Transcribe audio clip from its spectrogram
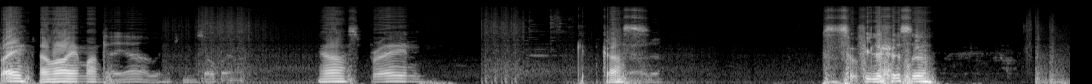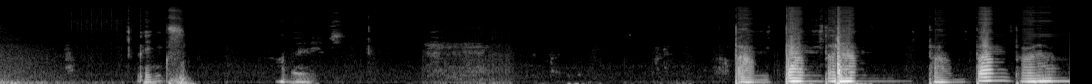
Spray, da war jemand. Ja, ja, aber hier ist auch einer. Ja, sprayen. Gib Gas. Alter. Das sind so viele Schüsse. Links. Echt. Bam bam badam. Bam bam badam.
